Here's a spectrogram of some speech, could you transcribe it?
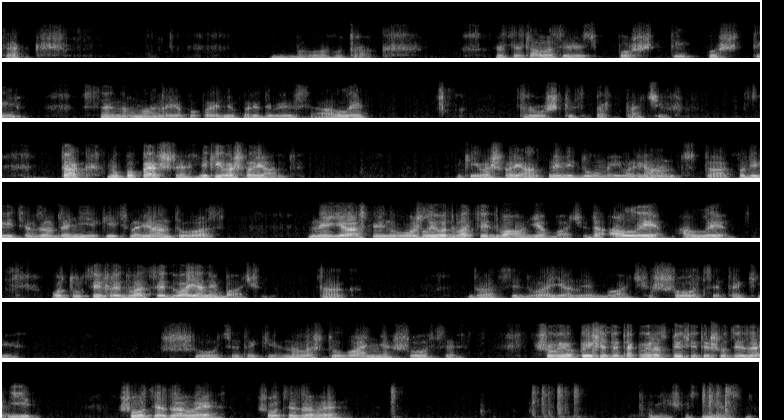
Так. Благотрак. Ростислав Васильович, пошти, пошти. Все нормально, я попередньо передивився, але трошки спартачив. Так, ну по-перше, який ваш варіант? Який ваш варіант? Невідомий варіант. Так, подивіться в завданні якийсь варіант у вас неясний. Ну, можливо, 22 он я бачу. Да? Але, але, оту цифри 22 я не бачу. Так. 22 я не бачу. Що це таке? Що це таке? Налаштування, що це? Якщо ви його пишете, так ви розписуєте, що це за І. Що це за В? Що це за В? Тоже щось не ясно.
